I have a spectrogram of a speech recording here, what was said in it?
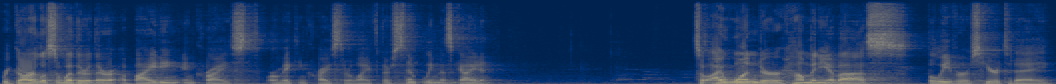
regardless of whether they're abiding in Christ or making Christ their life, they're simply misguided. So I wonder how many of us, believers here today,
